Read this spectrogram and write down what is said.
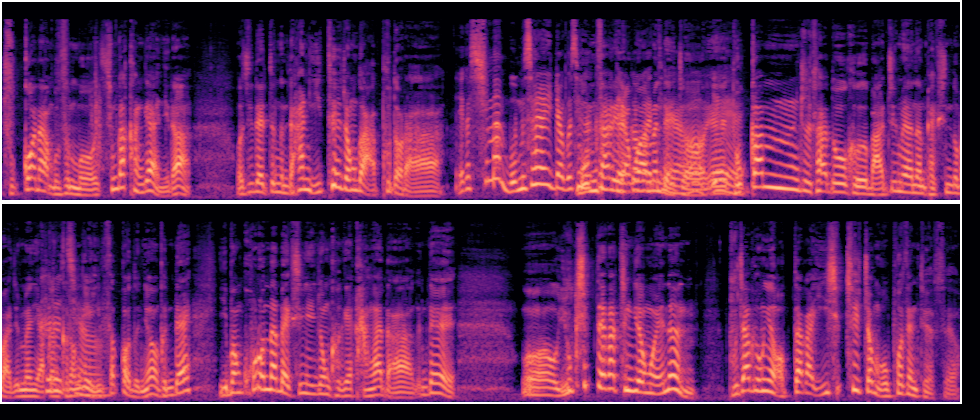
죽거나 무슨 뭐 심각한 게 아니라 어찌됐든 근데 한 이틀 정도 아프더라. 얘가 심한 몸살이라고 생각하면 몸살이라고 하면 같아요. 되죠. 예, 독감 주사도 그 맞으면은 백신도 맞으면 약간 그런 그렇죠. 게 있었거든요. 근데 이번 코로나 백신이 좀 그게 강하다. 근데 어 60대 같은 경우에는 부작용이 없다가 27.5%였어요.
